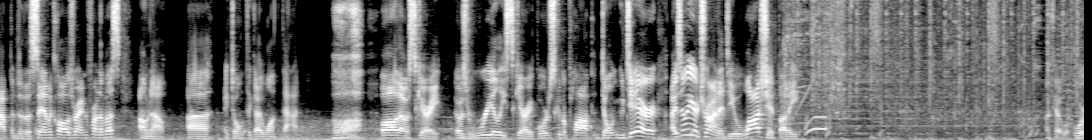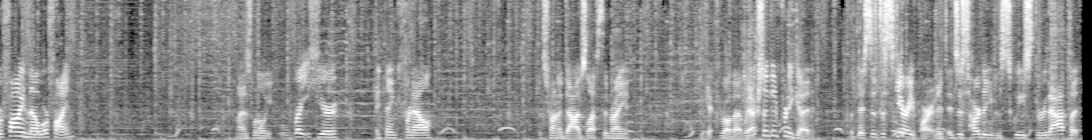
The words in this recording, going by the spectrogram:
Happen to the Santa Claus right in front of us. Oh no, uh, I don't think I want that. Oh, oh, that was scary. That was really scary, but we're just gonna plop. Don't you dare. I see what you're trying to do. Watch it, buddy. Okay, we're fine though, we're fine. I just wanna wait right here, I think, for now. Just trying to dodge left and right to get through all that. We actually did pretty good, but this is the scary part. It, it's just hard to even squeeze through that, but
